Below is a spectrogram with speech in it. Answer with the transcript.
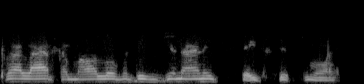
prayer line from all over the United States this morning,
